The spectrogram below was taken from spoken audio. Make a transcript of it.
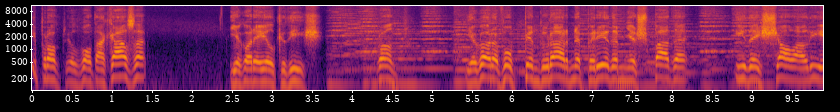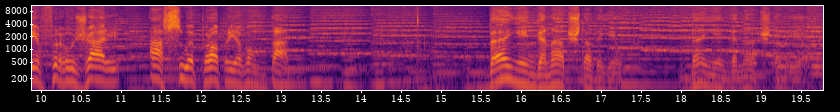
E pronto, ele volta à casa e agora é ele que diz, pronto, e agora vou pendurar na parede a minha espada e deixá-la ali enferrujar à sua própria vontade. Bem enganado estava ele, bem enganado estava ele.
